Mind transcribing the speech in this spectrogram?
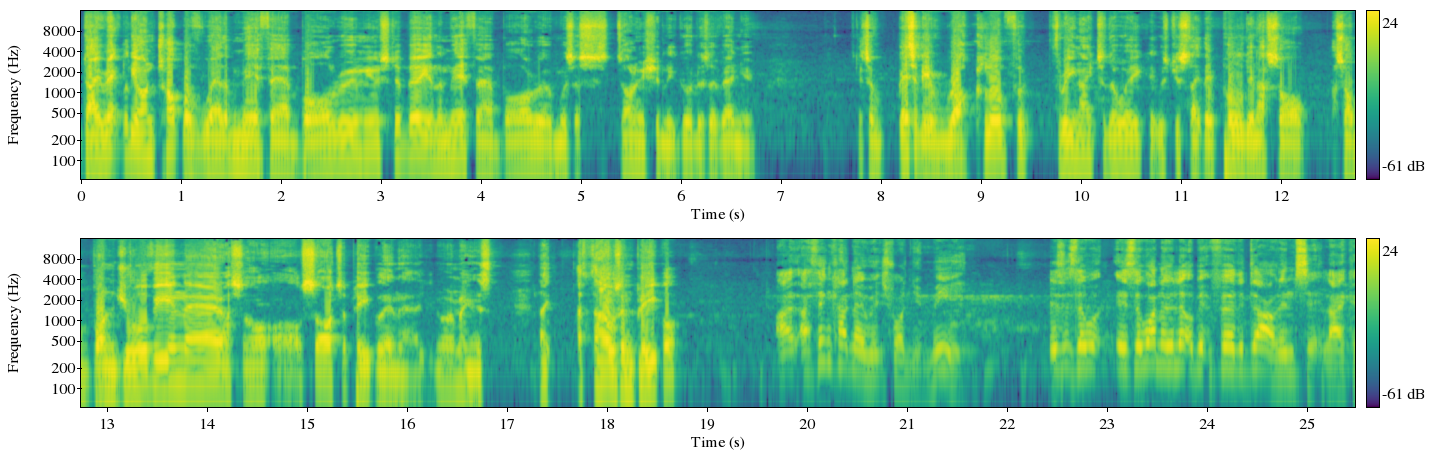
directly on top of where the Mayfair Ballroom used to be, and the Mayfair Ballroom was astonishingly good as a venue. It's a basically a rock club for three nights of the week. It was just like they pulled in. I saw I saw Bon Jovi in there. I saw all sorts of people in there. You know what I mean? It's like a thousand people. I, I think I know which one you mean. Is it the is the one a little bit further down, isn't it? Like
